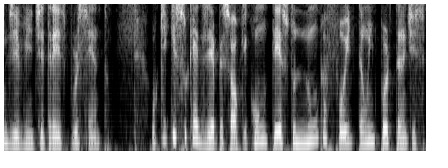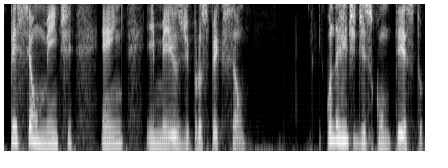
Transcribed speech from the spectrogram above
de 23%. O que, que, isso quer dizer, pessoal? Que contexto nunca foi tão importante, especialmente em e-mails de prospecção. E quando a gente diz contexto,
